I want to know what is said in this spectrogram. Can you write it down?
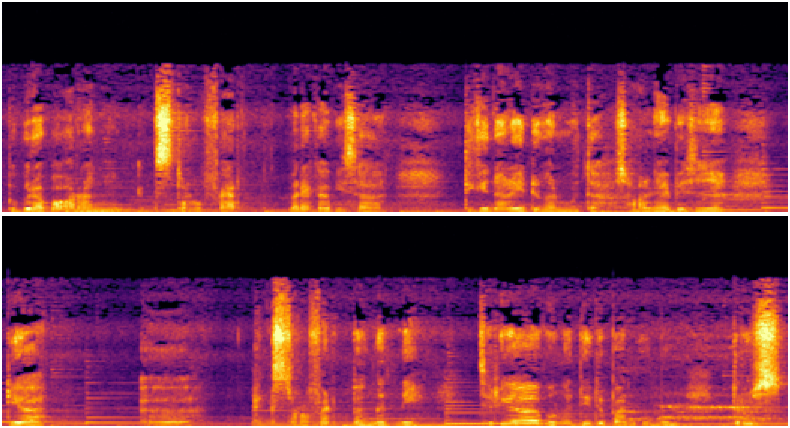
beberapa orang ekstrovert mereka bisa dikenali dengan mudah. Soalnya biasanya dia uh, ekstrovert banget nih ceria banget di depan umum. Terus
